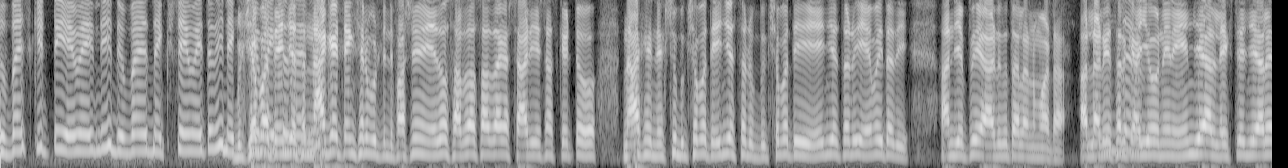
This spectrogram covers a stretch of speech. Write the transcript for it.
దుబాయ్ స్కిట్ ఏమైంది? దుబాయ్ నెక్స్ట్ ఏమవుతుంది నెక్స్ట్ నాకే టెన్షన్ పుట్టింది. ఫస్ట్ నేను ఏదో సరదా సరదాగా స్టార్ట్ చేసిన స్కెట్ నాకే నెక్స్ట్ భిక్షపతి ఏం చేస్తాడు? భిక్షపతి ఏం చేస్తాడు? ఏమవుతుంది అని చెప్పి అడుగుతారనమాట అట్లా అడిగేసరికి అయ్యో నేను ఏం చేయాలి? నెక్స్ట్ ఏం చేయాలి?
